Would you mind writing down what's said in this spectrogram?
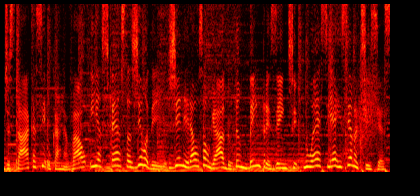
destaca-se o carnaval e as festas de rodeio. General Salgado, também presente no SRC Notícias.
